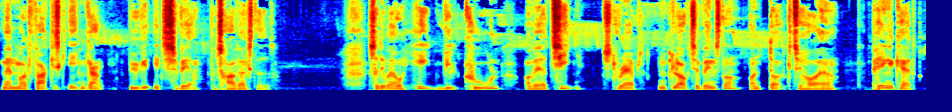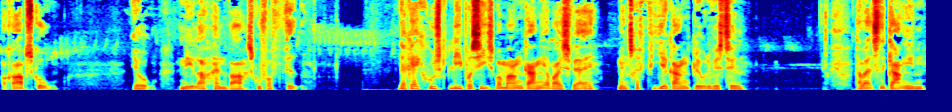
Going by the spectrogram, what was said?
Man måtte faktisk ikke engang bygge et svær på træværkstedet. Så det var jo helt vildt cool at være 10, strapped, en klok til venstre og en dolk til højre. Pengekat og rapsko. Jo, Niller han var sgu for fed. Jeg kan ikke huske lige præcis, hvor mange gange jeg var i Sverige, men 3-4 gange blev det vist til. Der var altid gang i den.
